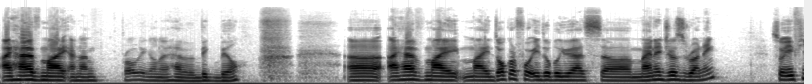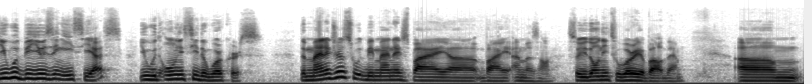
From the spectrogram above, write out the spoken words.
I have my, and I'm probably gonna have a big bill. uh, I have my, my Docker for AWS uh, managers running. So if you would be using ECS, you would only see the workers. The managers would be managed by, uh, by Amazon, so you don't need to worry about them. Um,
